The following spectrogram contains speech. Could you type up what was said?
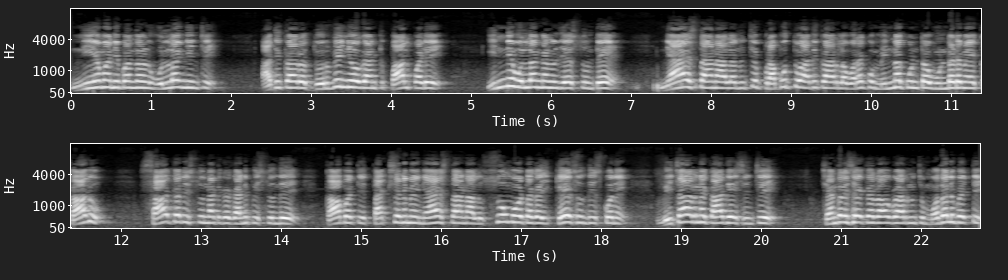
నియమ నిబంధనలు ఉల్లంఘించి అధికార దుర్వినియోగానికి పాల్పడి ఇన్ని ఉల్లంఘనలు చేస్తుంటే న్యాయస్థానాల నుంచి ప్రభుత్వ అధికారుల వరకు మిన్నకుంటూ ఉండడమే కాదు సహకరిస్తున్నట్టుగా కనిపిస్తుంది. కాబట్టి తక్షణమే న్యాయస్థానాలు సుమోటగా ఈ కేసును తీసుకొని విచారణకు ఆదేశించి చంద్రశేఖరరావు గారి నుంచి మొదలుపెట్టి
